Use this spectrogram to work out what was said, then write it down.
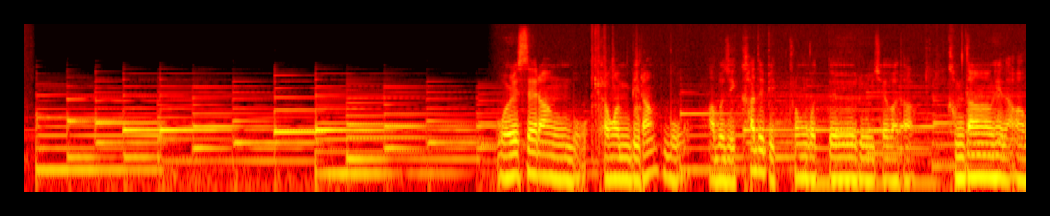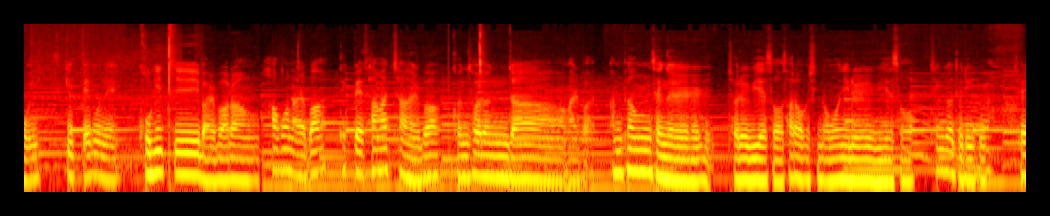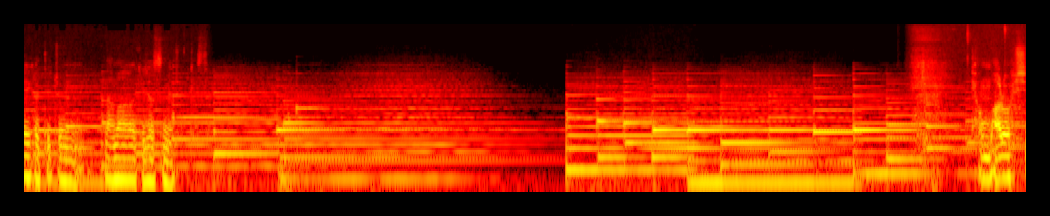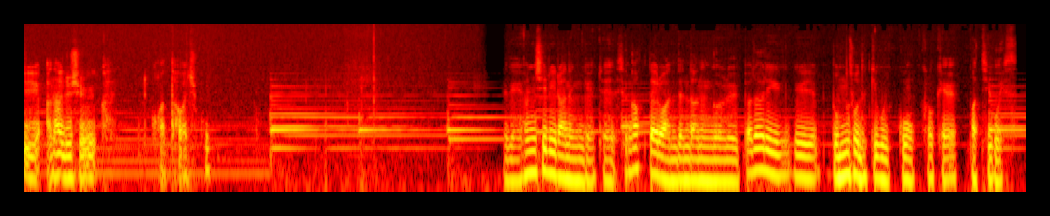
월세랑 뭐 병원비랑 뭐 아버지 카드빚 그런 것들을 제가 다 감당해 나가고 있기 때문에 고깃집 알바랑 학원 알바, 택배 상하차 알바, 건설 현장 알바 한평생을 저를 위해서 살아오신 어머니를 위해서 챙겨드리고 제 곁에 좀 남아 계셨으면 좋겠어요. 그냥 말없이 안아주실 것 같아가지고 이게 현실이라는 게 제 생각대로 안 된다는 걸 뼈저리게 몸소 느끼고 있고 그렇게 버티고 있어요.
